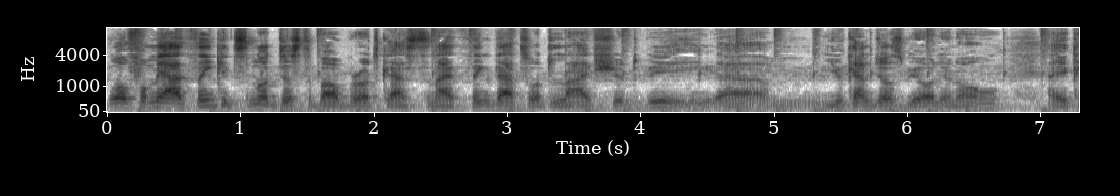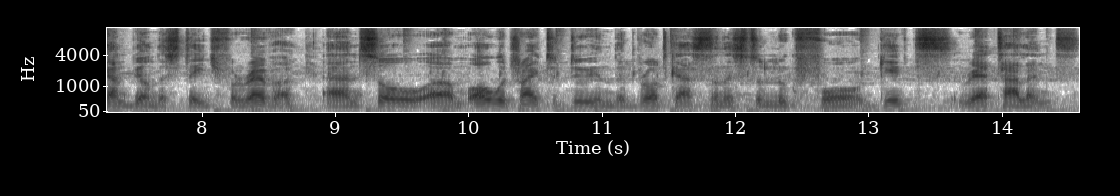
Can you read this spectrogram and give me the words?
Well, for me, I think it's not just about broadcasting. I think that's what life should be. Um, you can't just be all in all, and you can't be on the stage forever. And so, um, all we try to do in the broadcasting is to look for gifts, rare talents,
